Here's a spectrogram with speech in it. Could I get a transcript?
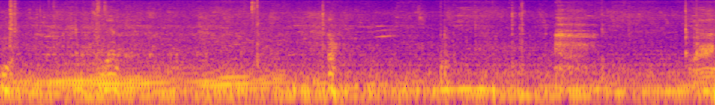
Hmm. Yan. Ito. Yan.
